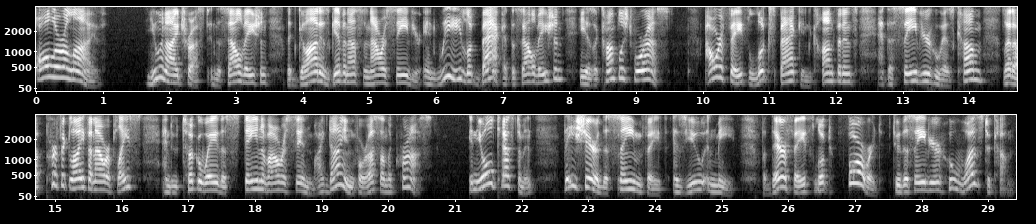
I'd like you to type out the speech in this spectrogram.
all are alive. You and I trust in the salvation that God has given us in our Savior, and we look back at the salvation He has accomplished for us. Our faith looks back in confidence at the Savior who has come, led a perfect life in our place, and who took away the stain of our sin by dying for us on the cross. In the Old Testament, they shared the same faith as you and me, but their faith looked forward to the Savior who was to come.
